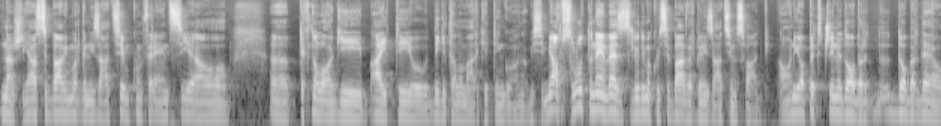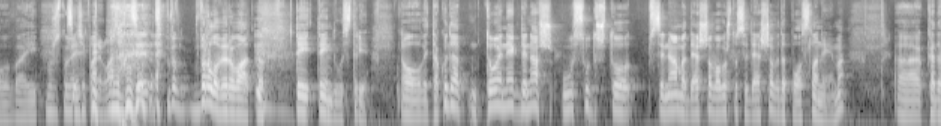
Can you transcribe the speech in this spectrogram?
Znaš, ja se bavim organizacijom konferencija o Eh, tehnologiji, IT-u, digitalnom marketingu, ono, mislim, ja apsolutno nemam veze sa ljudima koji se bave organizacijom svadbi, a oni opet čine dobar, dobar deo, ovaj... Možda su veće pare, vlada. vrlo verovatno, te, te industrije. Ove, tako da, to je negde naš usud što se nama dešava, ovo što se dešava da posla nema, kada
